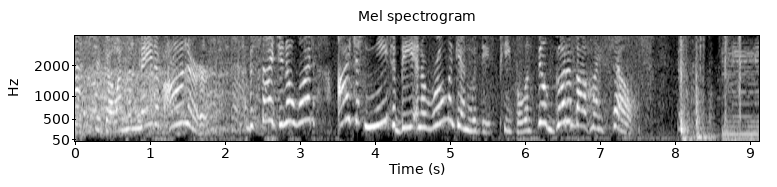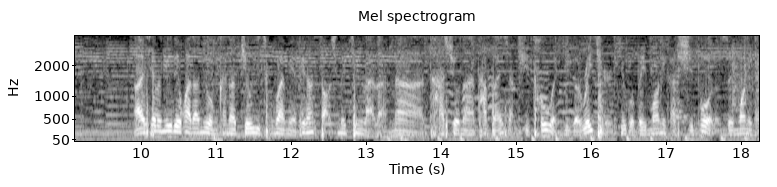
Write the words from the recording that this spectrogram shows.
have to go. I'm the maid of honor. And besides, you know what? I just kneed to be in a room again with these people and feel good about myself. 啊，下面这个对话当中，我们看到 Joey 从外面非常扫兴的进来了。那他说呢，他本来想去偷吻这个 Richard，结果被 Monica 识破了，所以 Monica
